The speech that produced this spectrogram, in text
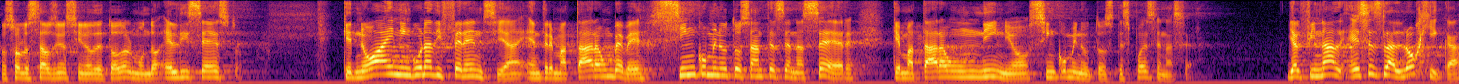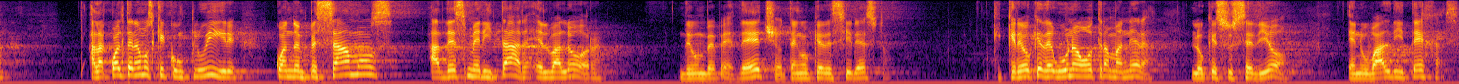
no solo de Estados Unidos, sino de todo el mundo, él dice esto, que no hay ninguna diferencia entre matar a un bebé cinco minutos antes de nacer que matar a un niño cinco minutos después de nacer. Y al final, esa es la lógica a la cual tenemos que concluir cuando empezamos a desmeritar el valor de un bebé. De hecho, tengo que decir esto que creo que de alguna u otra manera lo que sucedió en Uvalde, Texas,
